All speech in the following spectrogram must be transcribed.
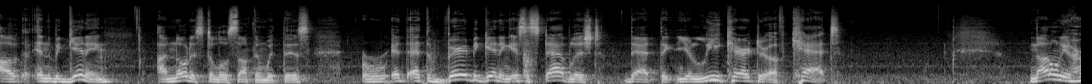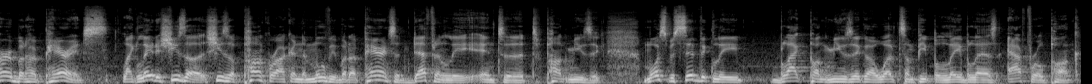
uh, in the beginning, I noticed a little something with this. At, at the very beginning, it's established that the, your lead character of Kat, not only her but her parents like later she's a she's a punk rocker in the movie but her parents are definitely into punk music more specifically black punk music or what some people label as afro punk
